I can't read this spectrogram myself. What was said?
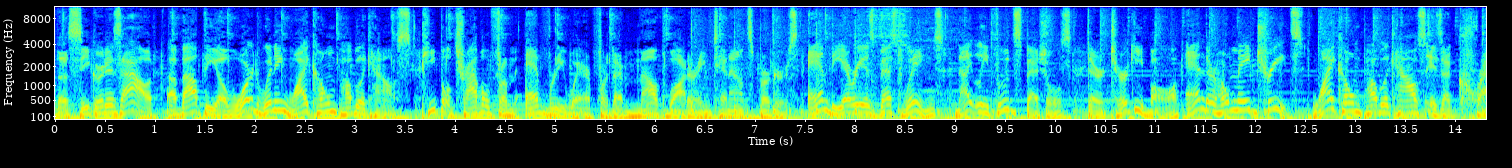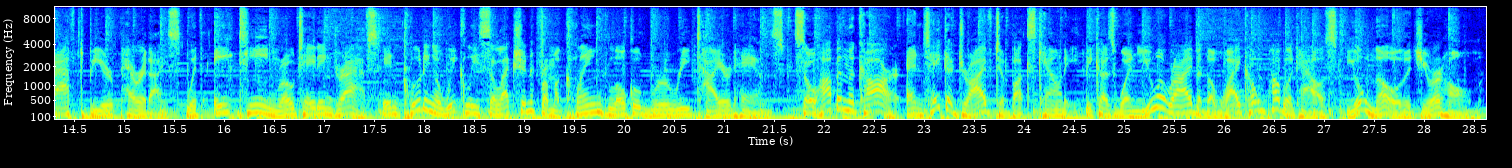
The secret is out about the award winning Wycombe Public House. People travel from everywhere for their mouth-watering 10 ounce burgers and the area's best wings, nightly food specials, their turkey ball, and their homemade treats. Wycombe Public House is a craft beer paradise with 18 rotating drafts, including a weekly selection from acclaimed local brewery Tired Hands. So hop in the car and take a drive to Bucks County because when you arrive at the Wycombe Public House, you'll know that you're home.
